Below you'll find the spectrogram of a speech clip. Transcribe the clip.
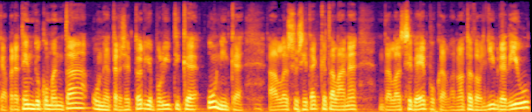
que pretén documentar una trajectòria política única a la societat catalana de la seva època. La nota del llibre diu,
